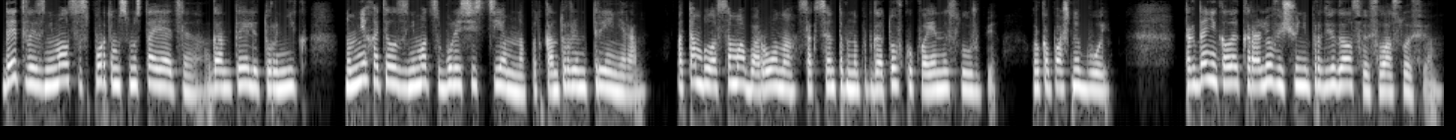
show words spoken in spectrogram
До этого я занимался спортом самостоятельно, гантели, турник, но мне хотелось заниматься более системно, под контролем тренера. А там была самооборона с акцентом на подготовку к военной службе, рукопашный бой. Тогда Николай Королев еще не продвигал свою философию.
